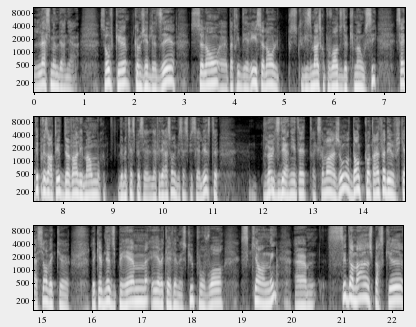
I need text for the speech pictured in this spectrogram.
la semaine dernière. Sauf que, comme je viens de le dire, selon euh, Patrick Derry et selon les images qu'on peut voir du document aussi, ça a été présenté devant les membres des médecins spécialistes, la Fédération des médecins spécialistes lundi dernier, peut-être extrêmement à jour. Donc, on est en train de faire des vérifications avec euh, le cabinet du PM et avec la FMSQ pour voir ce qu'il en est. Euh, c'est dommage parce que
